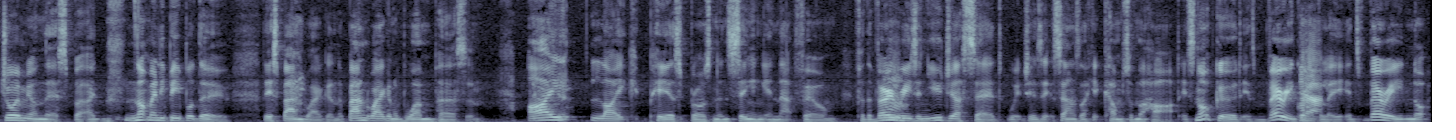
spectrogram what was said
join me on this, but I, not many people do, this bandwagon, the bandwagon of one person. I like Pierce Brosnan singing in that film for the very mm. reason you just said, which is it sounds like it comes from the heart. It's not good, it's very gravelly, yeah. it's very not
